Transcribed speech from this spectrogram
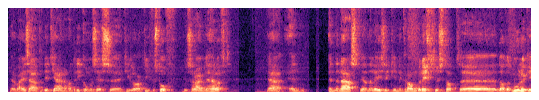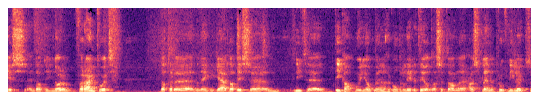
Ja, wij zaten dit jaar aan 3,6 kilo actieve stof dus ruim de helft. Ja, en, en daarnaast ja, dan lees ik in de krant berichtjes dat, uh, dat het moeilijk is en dat die norm verruimd wordt. Dat er, uh, dan denk ik, ja, dat is uh, niet, die kant moet je niet op met een gecontroleerde teelt. Als het dan, als het planet proof niet lukt,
